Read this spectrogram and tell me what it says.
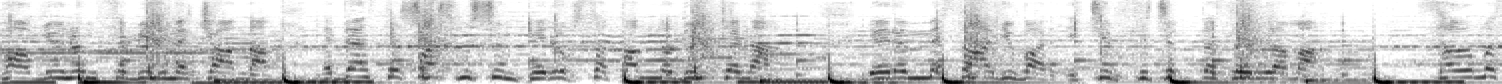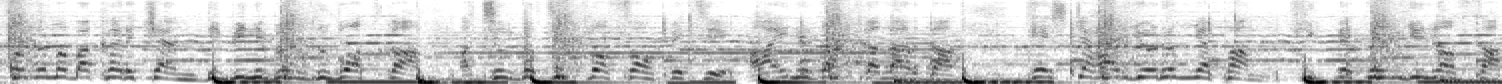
Pavyonumsa bir mekana. Nedense şaşmışım peruk satanla dükkana Yarın mesai var içip sıçıp da zırlama. Sağıma soluma bakarken dibini buldu vodka. Açıldı futbol sohbeti aynı dakikalarda. Keşke her yorum yapan Fikret Engin olsa.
